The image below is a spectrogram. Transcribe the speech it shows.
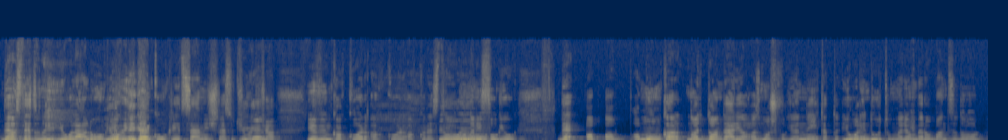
de azt lehet mondani, hogy jól állunk, Jó, jövő héten igen. konkrét szám is lesz, úgyhogy majd, ha jövünk, akkor, akkor, akkor ezt jó, mondani jó. fogjuk. De a, a, a munka nagy dandárja az most fog jönni, tehát jól indultunk, nagyon berobbant ez a dolog,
